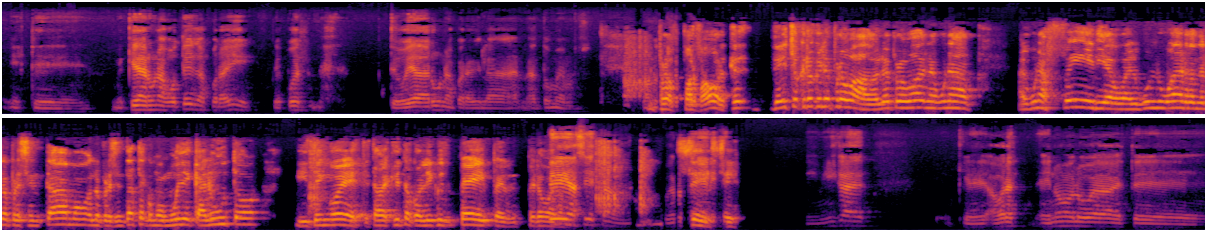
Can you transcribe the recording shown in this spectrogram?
Este, me quedan unas botellas por ahí, después te voy a dar una para que la, tomemos. Por, favor, de hecho creo que lo he probado, lo he probado en alguna, alguna feria o algún lugar donde lo presentamos, lo presentaste como muy de canuto y tengo este, estaba escrito con liquid paper, pero bueno. Sí, así está. Sí, sí. mi hija, que ahora es enóloga, este,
